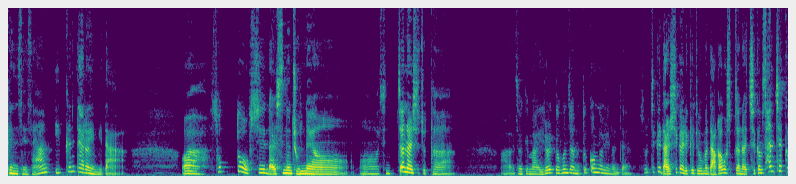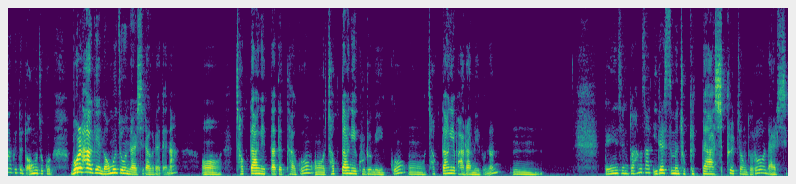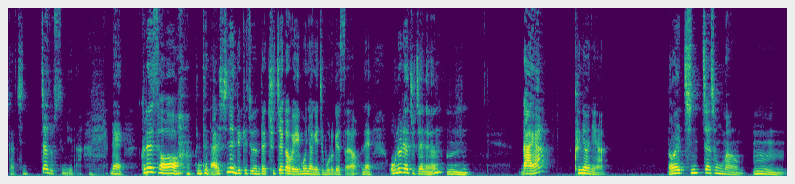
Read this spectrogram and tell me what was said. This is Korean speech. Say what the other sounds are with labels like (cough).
큰 세상, 이 큰 타로입니다. 와, 속도 없이 날씨는 좋네요. 어, 진짜 날씨 좋다. 아, 저기, 막, 이럴 때 혼자면 뚜껑 열리는데. 솔직히 날씨가 이렇게 좋으면 나가고 싶잖아요. 지금 산책하기도 너무 좋고, 뭘 하기에 너무 좋은 날씨라 그래야 되나? 어, 적당히 따뜻하고, 어, 적당히 구름이 있고, 어, 적당히 바람이 부는, 음. 내 인생도 항상 이랬으면 좋겠다 싶을 정도로 날씨가 진짜 좋습니다. 네. 그래서 (laughs) 근데 날씨는 이렇게 좋은데 주제가 왜 이 모양인지 모르겠어요. 네. 오늘의 주제는 음, 나야? 그년이야. 너의 진짜 속마음. 음.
